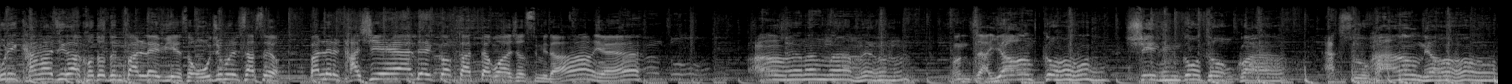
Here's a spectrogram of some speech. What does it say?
우리 강아지가 걷어둔 빨래 위에서 오줌을 쌌어요. 빨래를 다시 해야 될 것 같다고 하셨습니다. 예. 아, 나는 혼자였고 쉬는 고독과 악수하며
